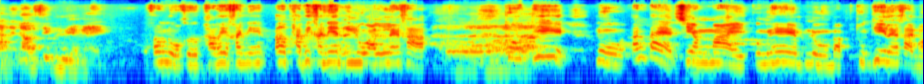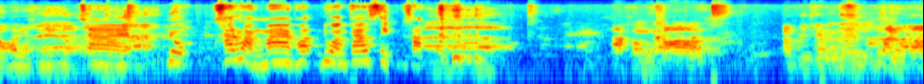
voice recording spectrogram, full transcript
ันไหนเล่าซิงูยังไง ของหนูคือพระพิคเนตเออพระพิคเนตล้วนเลยค่ะ ทุกที่หนูตั้งแต่เชียงใหม่กรุงเทพหนูแบบทุกที่เลยค่ะหนูพระพิคเนตใช่หนูคาดหวังมากเพราะดวงเก้าสิบค่ะค่ะของหนูก็ของหนูก็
